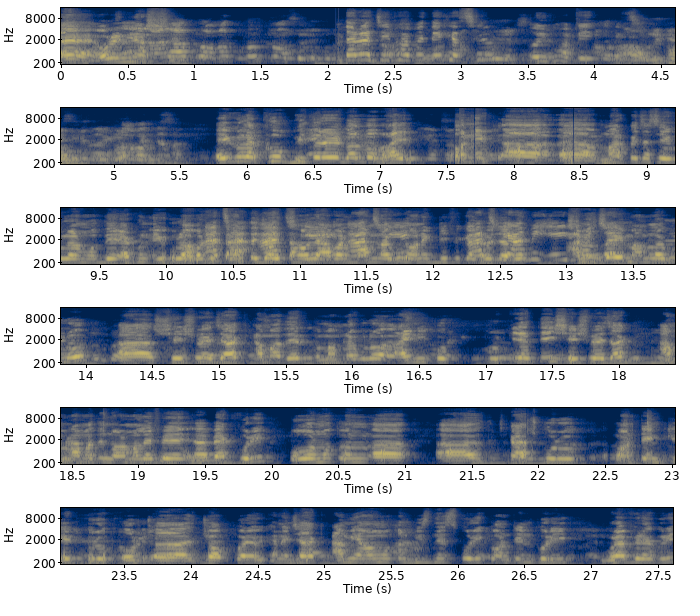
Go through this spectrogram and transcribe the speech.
হ্যাঁ ওরে নিয়ে আসছি। তারা যেভাবে দেখেছেন ওইভাবেই এইগুলা খুব ভিতরের গল্প ভাই। অনেক মারপেচ আছে এগুলোর মধ্যে। এখন এগুলো আবার আচ্ছা, জানতে যাই তাহলে আবার মামলাগুলো অনেক ডিফিকাল্ট হয়ে যাবে। আমি চাই মামলাগুলো শেষ হয়ে যাক। আমাদের মামলাগুলো আইনি প্রক্রিয়াতেই শেষ হয়ে যাক। আমরা আমাদের নর্মাল লাইফে ব্যাক করি। ওর মতন কাজ করুক কন্টেন্ট ক্রিয়েট করুক ওর জব করে ওখানে যাক। আমি আমার মতন বিজনেস করি কন্টেন্ট করি ঘোরাফেরা করি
